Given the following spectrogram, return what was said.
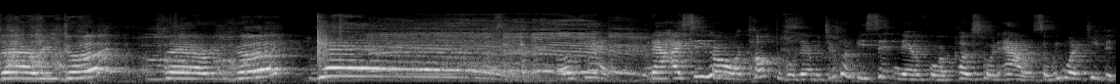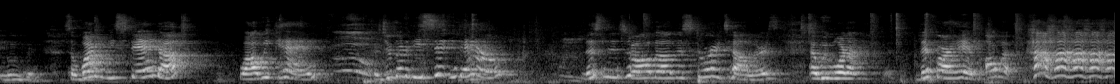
Very good. Very good. Yay! Okay. Now, I see you all are comfortable there, but you're going to be sitting there for close to an hour, so we want to keep it moving. So why don't we stand up while we can, because you're going to be sitting down listening to all the other storytellers, and we want to lift our hands. Oh, ha ha ha ha ha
